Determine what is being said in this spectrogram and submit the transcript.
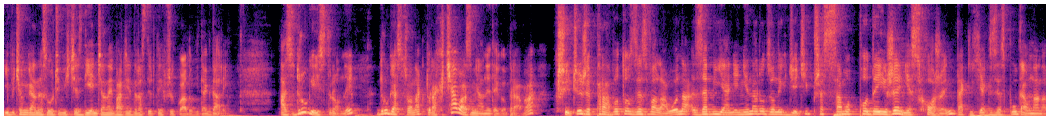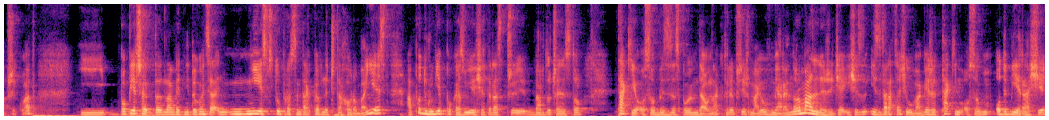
I wyciągane są oczywiście zdjęcia najbardziej drastycznych przykładów itd. A z drugiej strony, druga strona, która chciała zmiany tego prawa, krzyczy, że prawo to zezwalało na zabijanie nienarodzonych dzieci przez samo podejrzenie schorzeń, takich jak zespół Downa na przykład. I po pierwsze, to nawet nie do końca nie jest w 100% pewne, czy ta choroba jest, a po drugie, pokazuje się teraz bardzo często takie osoby z zespołem Downa, które przecież mają w miarę normalne życie i, się, i zwraca się uwagę, że takim osobom odbiera się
